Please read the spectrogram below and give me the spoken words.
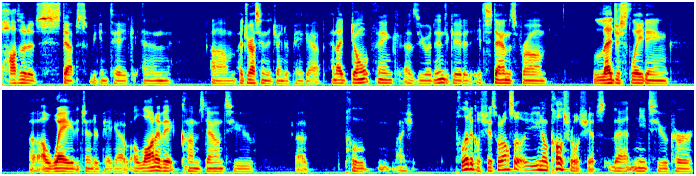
positive steps we can take in um, addressing the gender pay gap, and I don't think, as you had indicated, it stems from legislating uh, away the gender pay gap. A lot of it comes down to uh, pol- political shifts, but also you know cultural shifts that need to occur,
